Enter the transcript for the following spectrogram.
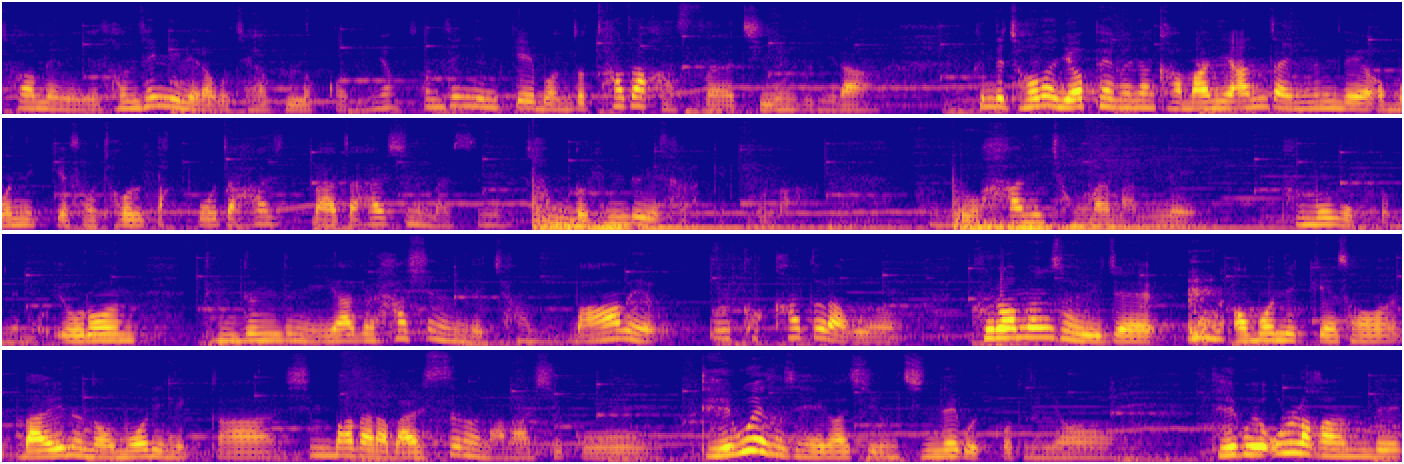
처음에는 이제 선생님이라고 제가 불렀거든요. 선생님께 먼저 찾아갔어요 지인분이랑. 근데 저는 옆에 그냥 가만히 앉아 있는데 어머니께서 저를 딱 보자마자 하시는 말씀이 참 너 힘들게 살았겠구나. 음, 너 한이 정말 많네. 부모 복도 없네. 뭐 이런 등등등 이야기를 하시는데 참 마음에 울컥하더라고요. 그러면서 이제 어머니께서 나이는 어머니니까 신받아라 말씀은 안 하시고 대구에서 제가 지금 지내고 있거든요. 대구에 올라가는데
